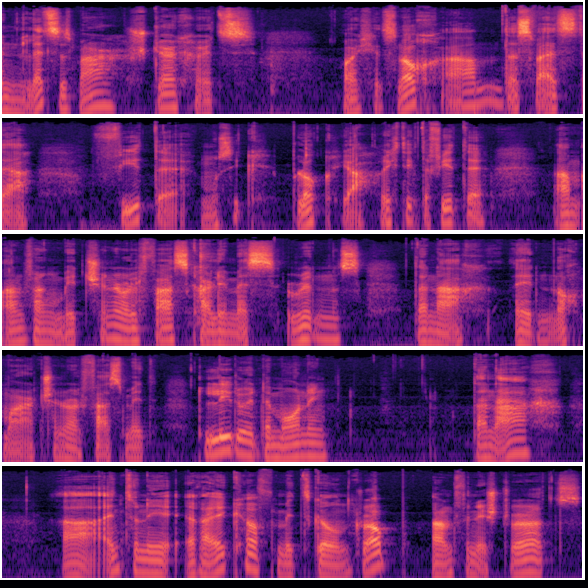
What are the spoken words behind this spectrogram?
Ein letztes Mal ich jetzt, euch jetzt noch. Ähm, das war jetzt der vierte Musikblock, ja, richtig, der vierte. Am Anfang mit General Fast, Carly Mess Riddens, danach eben nochmal General Fast mit Lido in the Morning, danach äh, Anthony Reikhoff mit Go and Drop, Unfinished Words,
